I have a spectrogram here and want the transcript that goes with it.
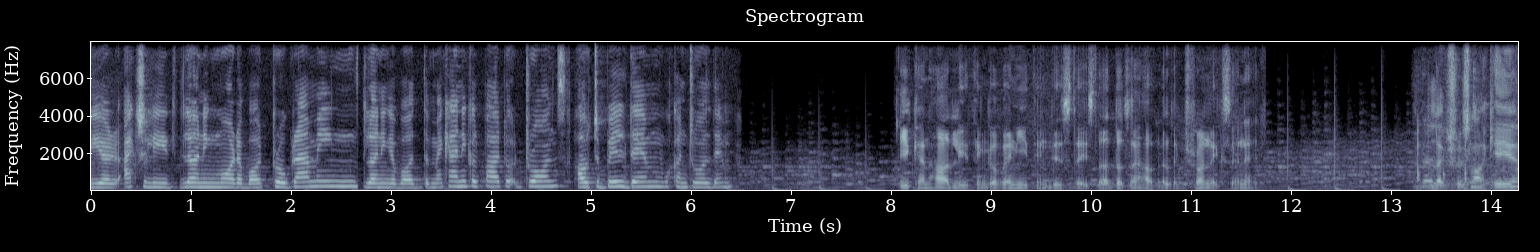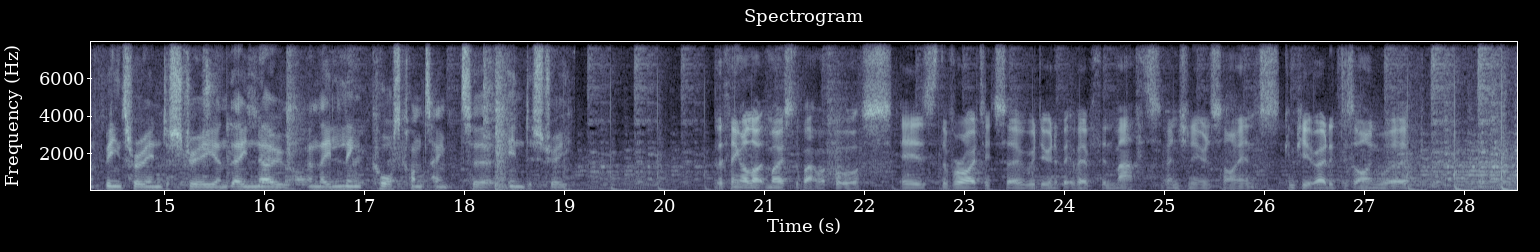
You're actually learning more about programming, learning about the mechanical part of drones, how to build them, control them. You can hardly think of anything these days that doesn't have electronics in it. Lecturers like Ian, been through industry and they know and they link course content to industry. The thing I like most about my course is the variety. So we're doing a bit of everything, maths, engineering, science, computer-aided design work.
